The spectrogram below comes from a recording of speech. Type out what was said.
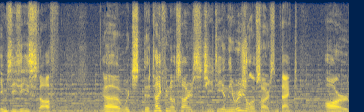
MCZ stuff uh, which the Typhoon Osiris GT and the original Osiris, in fact, are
